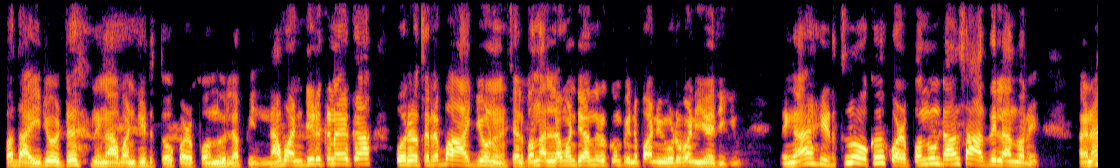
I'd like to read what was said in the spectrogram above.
അപ്പൊ ധൈര്യമായിട്ട് നിങ്ങൾ ആ വണ്ടി എടുത്തോ കുഴപ്പമൊന്നുമില്ല പിന്നെ വണ്ടി എടുക്കണേക്കാ ഓരോരുത്തരുടെ ഭാഗ്യമാണ്. ചിലപ്പോൾ നല്ല വണ്ടിയാന്ന് എടുക്കും പിന്നെ പണിയോട് പണിയായിരിക്കും. നിങ്ങൾ എടുത്തു നോക്ക് കുഴപ്പമൊന്നും ഉണ്ടാകാൻ സാധ്യതയില്ല എന്ന് പറഞ്ഞു അങ്ങനെ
